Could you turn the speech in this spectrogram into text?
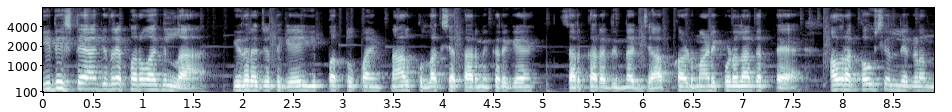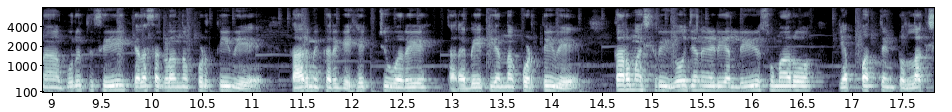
ಇದಿಷ್ಟೇ ಆಗಿದ್ರೆ ಪರವಾಗಿಲ್ಲ. ಇದರ ಜೊತೆಗೆ ಇಪ್ಪತ್ತು ಪಾಯಿಂಟ್ ನಾಲ್ಕು ಲಕ್ಷ ಕಾರ್ಮಿಕರಿಗೆ ಸರ್ಕಾರದಿಂದ ಜಾಬ್ ಕಾರ್ಡ್ ಮಾಡಿಕೊಡಲಾಗತ್ತೆ. ಅವರ ಕೌಶಲ್ಯಗಳನ್ನು ಗುರುತಿಸಿ ಕೆಲಸಗಳನ್ನು ಕೊಡ್ತೀವಿ. ಕಾರ್ಮಿಕರಿಗೆ ಹೆಚ್ಚುವರಿ ತರಬೇತಿಯನ್ನು ಕೊಡ್ತೀವಿ. ಕರ್ಮಶ್ರೀ ಯೋಜನೆಯಡಿಯಲ್ಲಿ ಸುಮಾರು ಎಪ್ಪತ್ತೆಂಟು ಲಕ್ಷ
